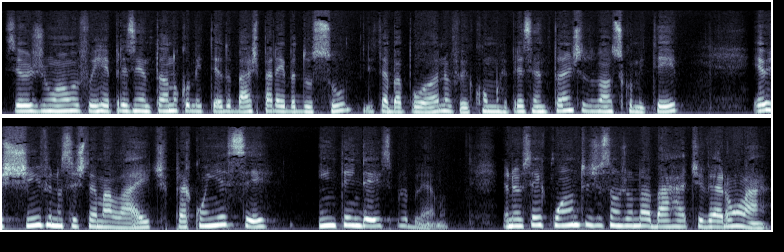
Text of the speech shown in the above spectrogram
seu João, eu fui representando o comitê do Baixo Paraíba do Sul, de Itabapuana, eu fui como representante do nosso comitê. Eu estive no sistema Light para conhecer e entender esse problema. Eu não sei quantos de São João da Barra tiveram lá,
